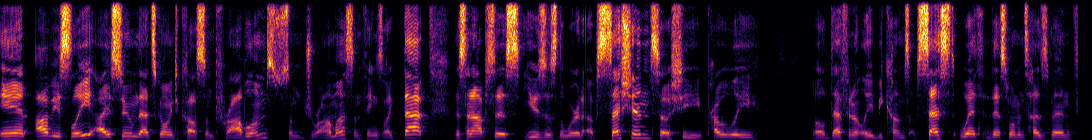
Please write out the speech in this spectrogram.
And obviously, I assume that's going to cause some problems, some drama, some things like that. The synopsis uses the word obsession, so she probably, well, definitely becomes obsessed with this woman's husband,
